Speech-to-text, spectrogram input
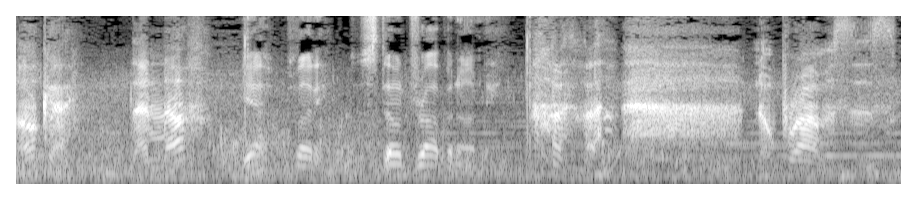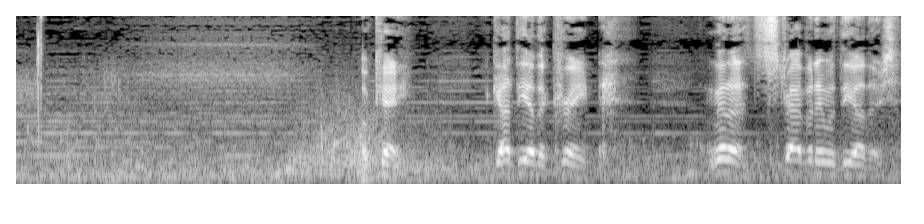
Okay, that enough? Yeah, plenty. Just don't drop it on me. promises. Okay, you got the other crate. I'm gonna strap it in with the others.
